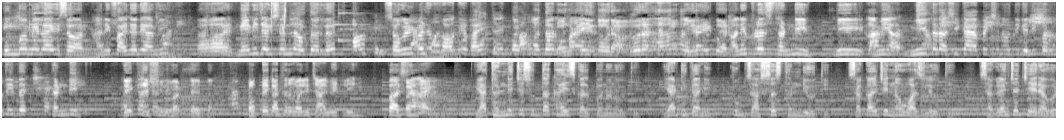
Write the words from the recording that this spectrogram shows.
कुंभमेला इज ऑन आणि फायनली आम्ही नेणी जंक्शनला उतरलोय. सगळीकडे. आणि प्लस थंडी. मी आम्ही मी तर अशी काय अपेक्षा नव्हती केली परंतु इथे थंडी. फक्त भेटली. बस. या थंडीची सुद्धा काहीच कल्पना नव्हती. या ठिकाणी खूप जास्तच थंडी होती. सकाळचे नऊ वाजले होते. सगळ्यांच्या चेहऱ्यावर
